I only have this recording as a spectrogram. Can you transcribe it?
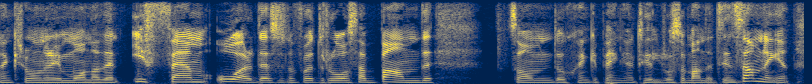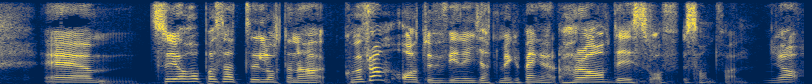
000 kronor i månaden i fem år. Dessutom får du ett rosa band som då skänker pengar till Rosa bandet-insamlingen. Eh, så jag hoppas att lotterna kommer fram och att du vinner jättemycket pengar. Hör av dig i, så, i sånt fall. Ja.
